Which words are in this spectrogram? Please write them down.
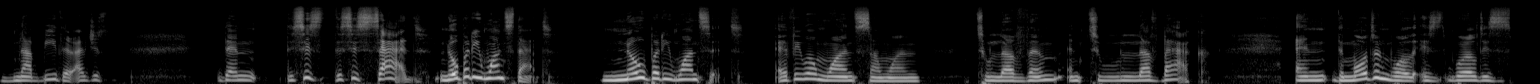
not be there. I just then this is this is sad. Nobody wants that. Nobody wants it. Everyone wants someone to love them and to love back. And the modern world is world is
